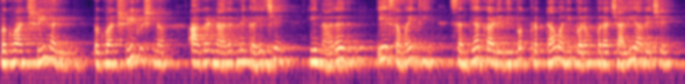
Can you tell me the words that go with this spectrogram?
ભગવાન શ્રીહરિ ભગવાન શ્રી કૃષ્ણ આગળ નારદને કહે છે, હે નારદ, એ સમયથી સંધ્યાકાળે દીપક પ્રગટાવવાની પરંપરા ચાલી આવે છે.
